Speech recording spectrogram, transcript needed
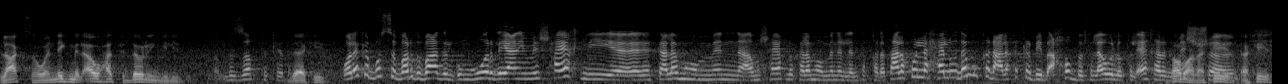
بالعكس هو النجم الأوحد في الدوري الإنجليزي. بالظبط كده. ده أكيد. ولكن بص برضو بعض الجمهور يعني مش هيخلي كلامهم من أو مش هيخلوا كلامهم من الانتقادات. على كل حال وده ممكن على فكرة بيبقى حب في الأول وفي الآخر طبعا مش أكيد أكيد.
